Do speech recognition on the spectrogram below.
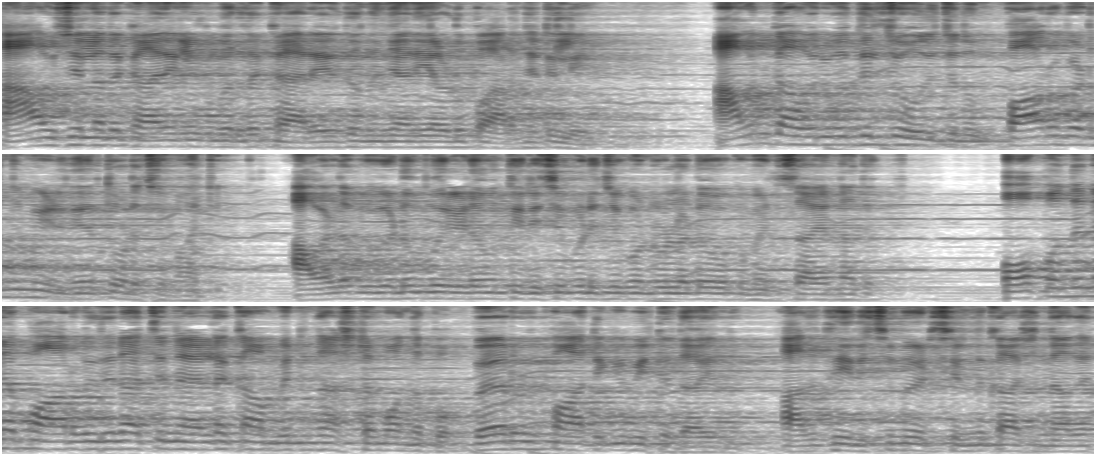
ആവശ്യമില്ലാത്ത കാര്യങ്ങൾക്ക് വെറുതെ കരയരുതെന്ന് ഞാൻ ഇയാളോട് പറഞ്ഞിട്ടില്ലേ? അവൻ ഗൗരവത്തിൽ ചോദിച്ചതും പാറു പെട്ടെന്ന് മിഴുതിയെ തുടച്ചു മാറ്റി. അവളുടെ വീടും പുരീടവും തിരിച്ചു പിടിച്ചുകൊണ്ടുള്ള ഡോക്യുമെന്റ്സ് ആയിരുന്നത് ഒപ്പം തന്നെ പാർവതിയുടെ അച്ഛൻ അയാളുടെ കമ്പനി നഷ്ടം വന്നപ്പോൾ വേറൊരു പാർട്ടിക്ക് വിറ്റതായിരുന്നു. അത് തിരിച്ചു മേടിച്ചിരുന്നു കാശിനാഥൻ.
